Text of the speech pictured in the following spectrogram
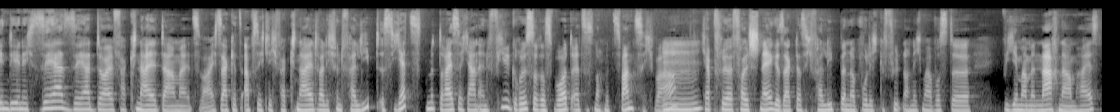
in den ich sehr, sehr doll verknallt damals war. Ich sage jetzt absichtlich verknallt, weil ich finde, verliebt ist jetzt mit 30 Jahren ein viel größeres Wort, als es noch mit 20 war. Ich habe früher voll schnell gesagt, dass ich verliebt bin, obwohl ich gefühlt noch nicht mal wusste, wie jemand mit Nachnamen heißt.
